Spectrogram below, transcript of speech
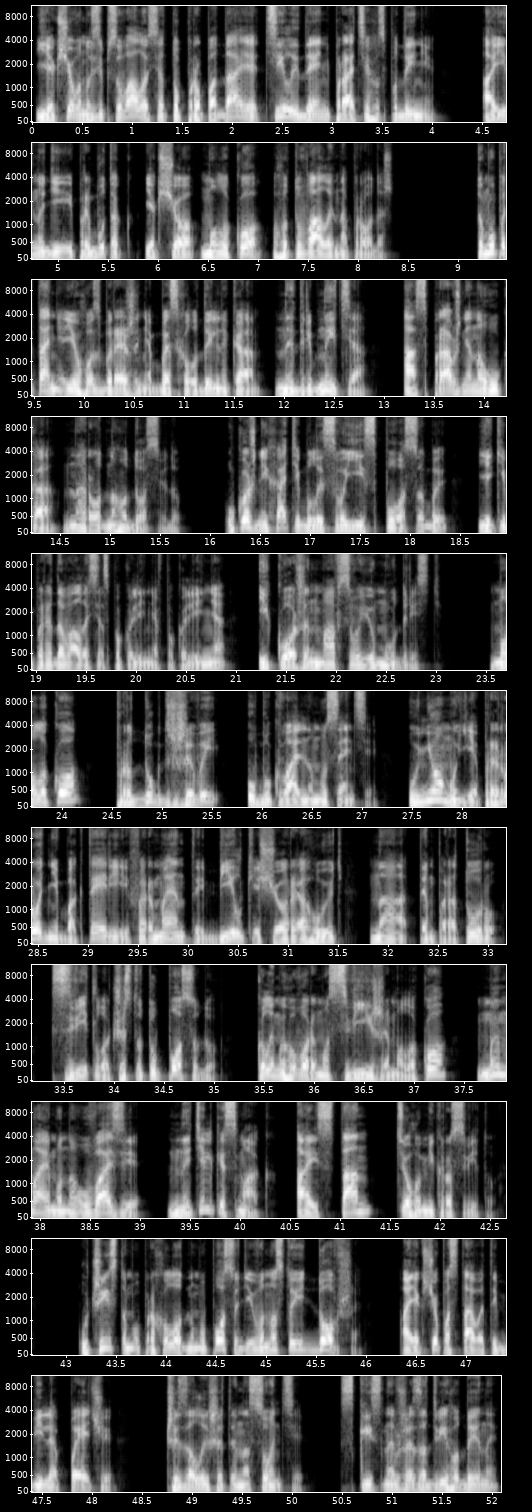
Якщо воно зіпсувалося, то пропадає цілий день праці господині, а іноді прибуток, якщо молоко готували на продаж. Тому питання його збереження без холодильника не дрібниця, а справжня наука народного досвіду. У кожній хаті були свої способи, які передавалися з покоління в покоління, і кожен мав свою мудрість. Молоко продукт живий у буквальному сенсі. У ньому є природні бактерії, ферменти, білки, що реагують на температуру, світло, чистоту посуду. Коли ми говоримо свіже молоко, ми маємо на увазі не тільки смак, а й стан цього мікросвіту. У чистому прохолодному посуді воно стоїть довше, а якщо поставити біля печі чи залишити на сонці, скисне вже за дві години.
